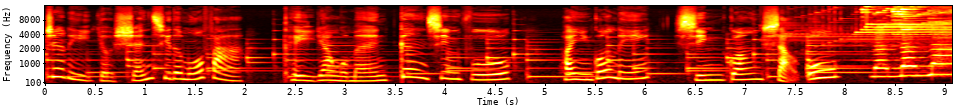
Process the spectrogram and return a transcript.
这里有神奇的魔法，可以让我们更幸福。欢迎光临星光小屋。啦啦啦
